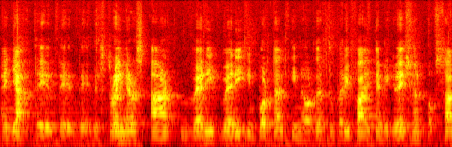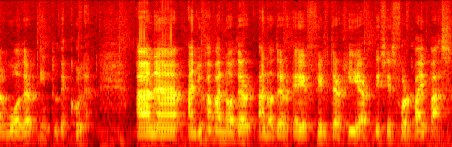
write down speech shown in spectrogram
And yeah the, the, the, the, strainers are very very important in order to verify the migration of salt water into the coolant. And, uh, and you have another another uh, filter here. This is for bypass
